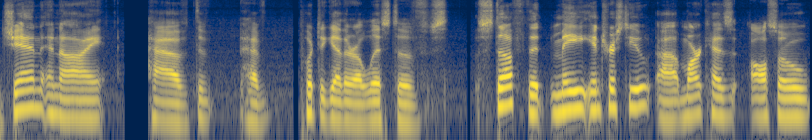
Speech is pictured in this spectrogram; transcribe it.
Jen and I have the, have put together a list of s- stuff that may interest you. Uh, Mark has also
